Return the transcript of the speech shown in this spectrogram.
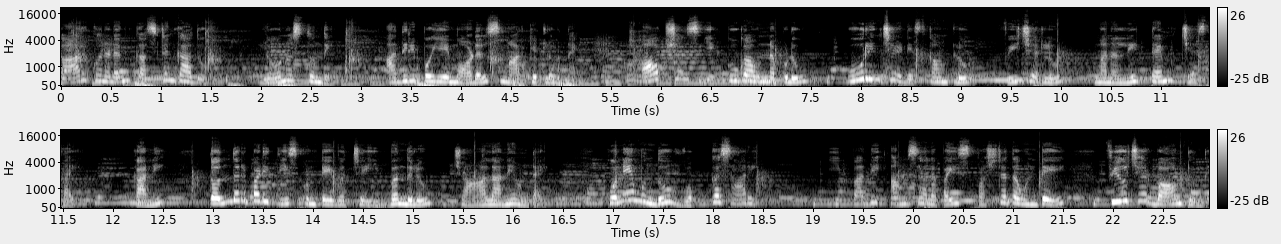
కారు కొనడం కష్టం కాదు. లోన్ వస్తుంది. అదిరిపోయే మోడల్స్ మార్కెట్లో ఉన్నాయి. ఆప్షన్స్ ఎక్కువగా ఉన్నప్పుడు ఊరించే డిస్కౌంట్లు ఫీచర్లు మనల్ని టెంప్ట్ చేస్తాయి. కానీ తొందరపడి తీసుకుంటే వచ్చే ఇబ్బందులు చాలానే ఉంటాయి. కొనే ముందు ఒక్కసారి ఈ పది అంశాలపై స్పష్టత ఉంటే ఫ్యూచర్ బాగుంటుంది.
